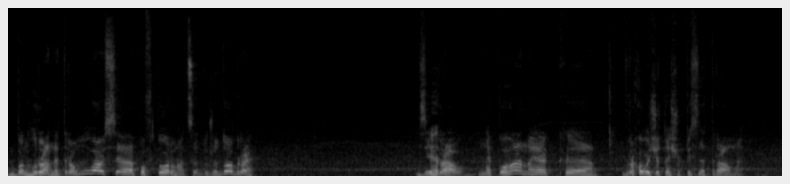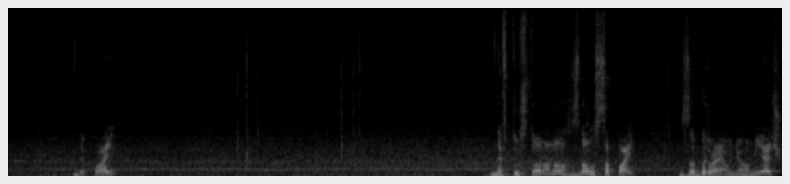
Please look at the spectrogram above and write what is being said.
Бангура не травмувався повторно, це дуже добре. Зіграв непогано, як е, враховуючи те, що після травми. Депай. Не в ту сторону. Знову Сапай. Забирає у нього м'яч.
